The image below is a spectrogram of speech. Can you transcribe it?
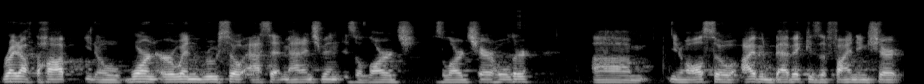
right off the hop, you know Warren Irwin Rosseau Asset Management is a large is a large shareholder. Um, you know, also Ivan Bebek is a finding share,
